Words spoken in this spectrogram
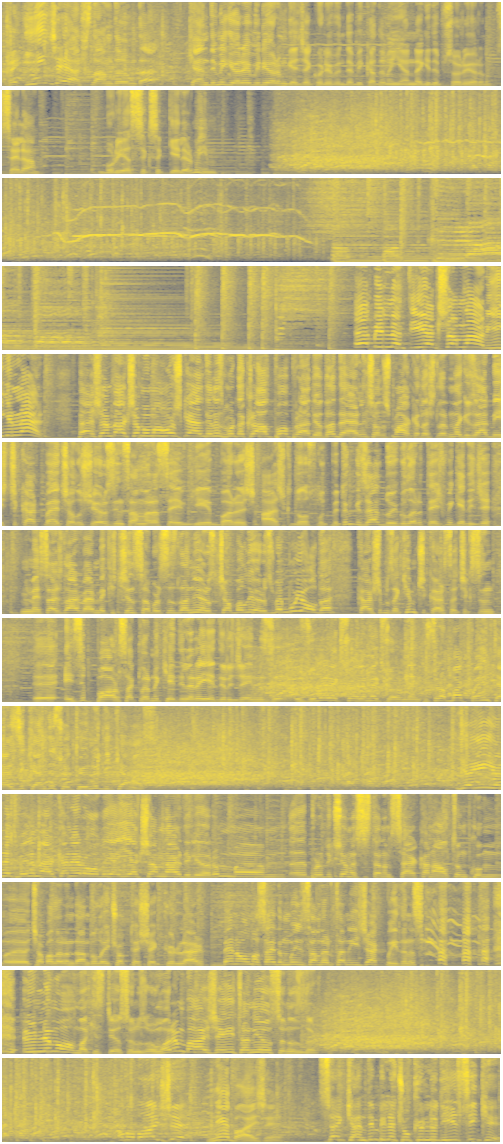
ve iyice yaşlandığımda kendimi görebiliyorum gece kulübünde. Bir kadının yanına gidip soruyorum. Selam. Buraya sık sık gelir miyim? Akşamlar, iyi günler. Perşembe akşamıma hoş geldiniz. Burada Kral Pop Radyo'da değerli çalışma arkadaşlarımla güzel bir iş çıkartmaya çalışıyoruz. İnsanlara sevgi, barış, aşk, dostluk, bütün güzel duyguları teşvik edici mesajlar vermek için sabırsızlanıyoruz, çabalıyoruz. Ve bu yolda karşımıza kim çıkarsa çıksın e, ezip bağırsaklarını kedilere yedireceğimizi üzülerek söylemek zorundayım. Kusura bakmayın terzi kendi söküğünü dikemez. Yayın yönetmenim Erkan Eroğlu'ya iyi akşamlar diliyorum. Ee, e, prodüksiyon asistanım Serkan Altınkum e, çabalarından dolayı çok teşekkürler. Ben olmasaydım bu insanları tanıyacak mıydınız? Ünlü mü olmak istiyorsunuz? Umarım Bayce'yi tanıyorsunuzdur. Ama Bayşe Ne Bayce? sen kendin bile çok ünlü değilsin ki.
